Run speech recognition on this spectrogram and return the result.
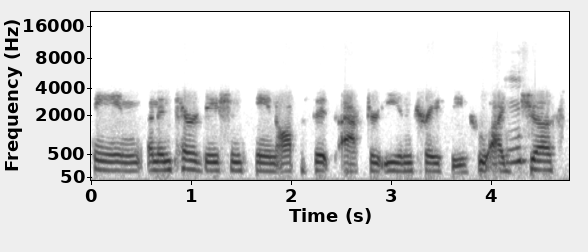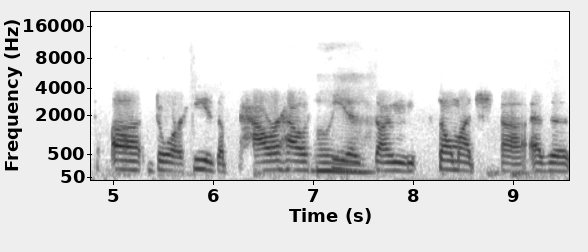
scene, an interrogation scene opposite actor Ian Tracey, who I mm. just adore. He is a powerhouse. Oh, he yeah. has done so much uh, as a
